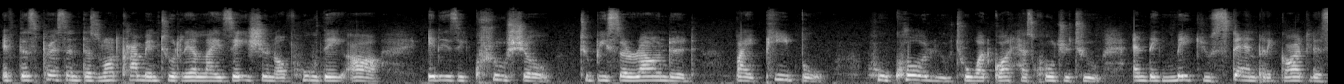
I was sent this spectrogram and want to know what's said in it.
if this person does not come into realization foundation of who they are, it is crucial to be surrounded by people who call you to what God has called you to and they make you stand regardless.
